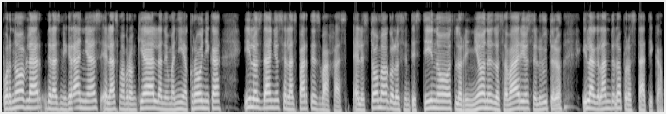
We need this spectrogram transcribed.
por no hablar de las migrañas, el asma bronquial, la neumonía crónica y los daños en las partes bajas, el estómago, los intestinos, los riñones, los ovarios, el útero y la glándula prostática.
